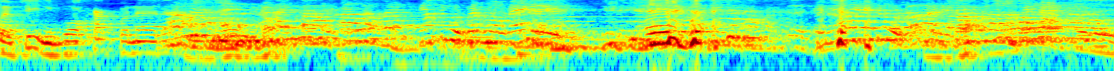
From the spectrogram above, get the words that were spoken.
แบบซี่นี่บ่คักปานใดนะเนาะพิสูจน์เป็นมองได้เลย สูจน์แล้วเลย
